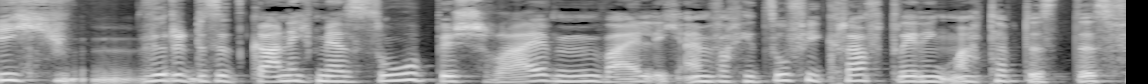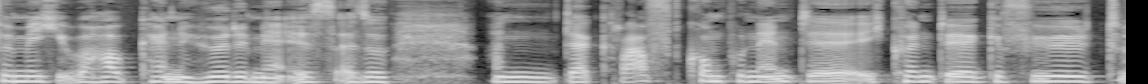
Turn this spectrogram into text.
Ich würde das jetzt gar nicht mehr so beschreiben, weil ich einfach jetzt so viel Krafttraining gemacht habe, dass das für mich überhaupt keine Hürde mehr ist. Also an der Kraftkomponente, ich könnte gefühlt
